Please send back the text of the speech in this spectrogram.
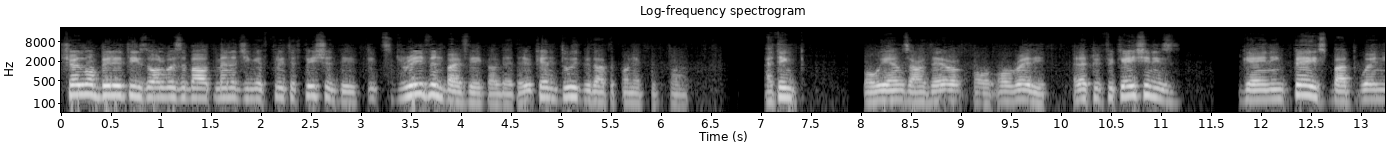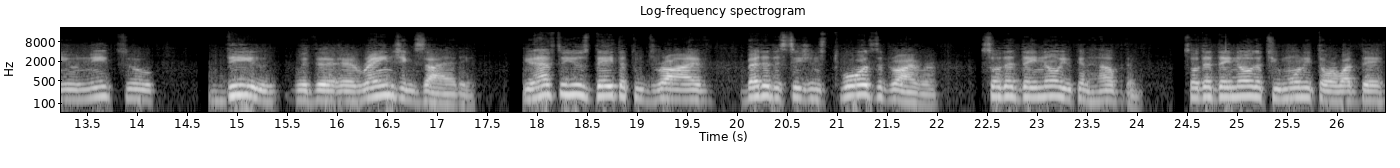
shared mobility is always about managing a fleet efficiently. It's driven by vehicle data. You can't do it without a connected car. I think OEMs are there already. Electrification is gaining pace, but when you need to deal with the uh, range anxiety, you have to use data to drive better decisions towards the driver so that they know you can help them so that they know that you monitor what they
